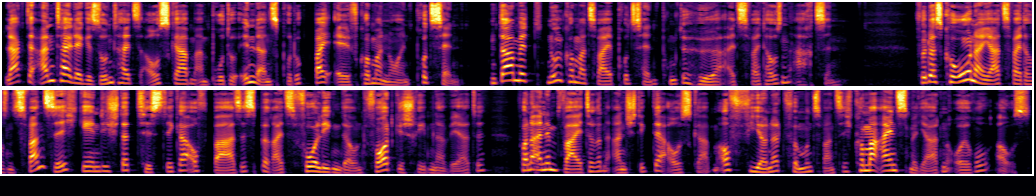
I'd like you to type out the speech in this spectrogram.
lag der Anteil der Gesundheitsausgaben am Bruttoinlandsprodukt bei 11,9 Prozent und damit 0,2 Prozentpunkte höher als 2018. Für das Corona-Jahr 2020 gehen die Statistiker auf Basis bereits vorliegender und fortgeschriebener Werte von einem weiteren Anstieg der Ausgaben auf 425,1 Milliarden Euro aus.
